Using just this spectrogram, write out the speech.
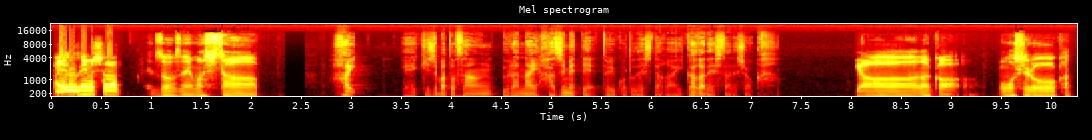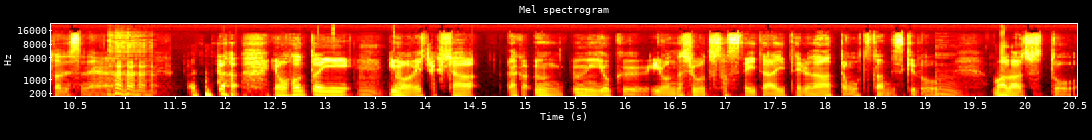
ありがとうございました。ありがとうございました。はい、えー、キジバトさん占い初めてということでしたがいかがでしたでしょうか？いやー、なんか、面白かったですね。いや、もう本当に、うん。今めちゃくちゃ、なんか、運、運よくいろんな仕事させていただいてるなって思ってたんですけど、うん。まだちょっと、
